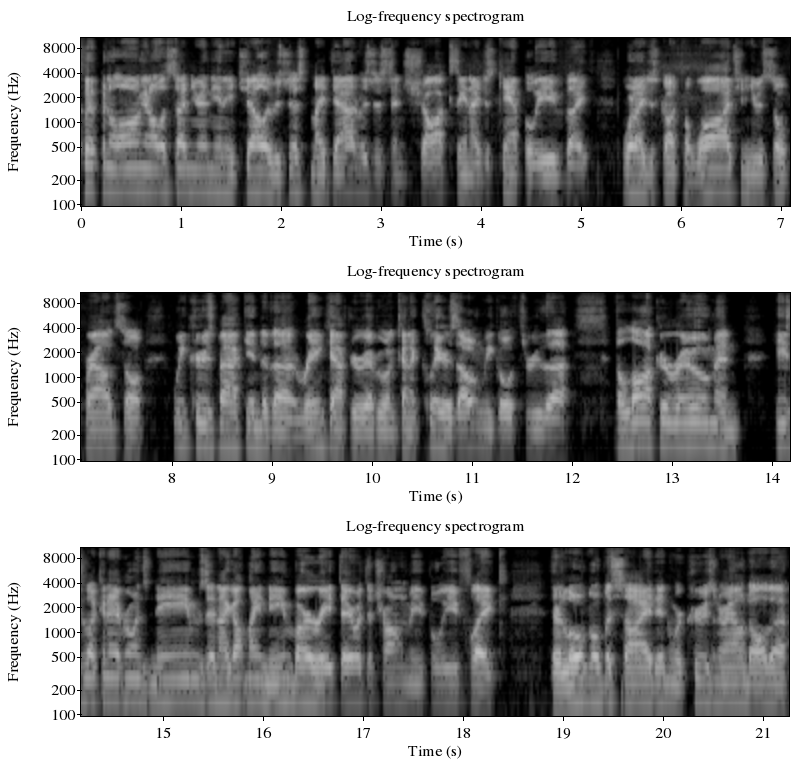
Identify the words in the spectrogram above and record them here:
clipping along and all of a sudden you're in the NHL. It was just my dad was just in shock saying I just can't believe like what I just got to watch and he was so proud. So we cruise back into the rink after everyone kind of clears out and we go through the the locker room and he's looking at everyone's names and I got my name bar right there with the Toronto Maple Leaf like their logo beside it and we're cruising around all the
